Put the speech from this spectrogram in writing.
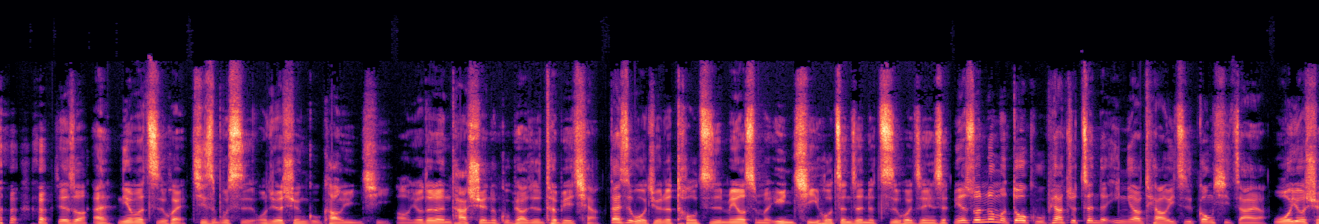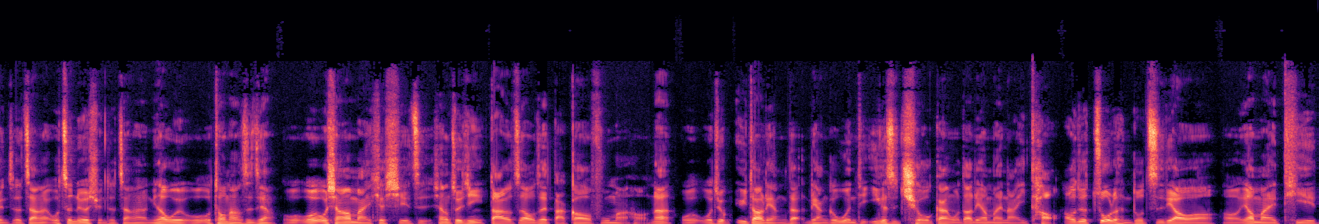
就是说，哎，你有没有智慧？其实不是，我觉得选股靠运气哦。有的人他选的股票就是特别强，但是我觉得投资没有什么运气或真正的智慧这件事。你要说那么多股票，就真的硬要挑一只？恭喜哉啊！我有选择障碍，我真的有选择障碍。你知道我我我通常是这样，我我我想要买一个鞋子，像最近大家都知道我在打高尔夫嘛，哈，那我我就遇到两大两个问题，一个是球。杆我到底要买哪一套啊？我就做了很多资料哦哦，要买铁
